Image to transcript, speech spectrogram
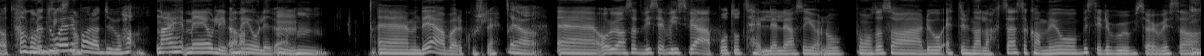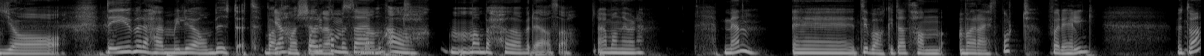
något. Han kommer men fixa är det bara du och han? Nei, med Olivia. da. Med Olivia? Mm. Eh, men det er jo bare koselig. Ja. Eh, og uansett, hvis, vi er på et hotell eller altså, gjør noe, på en måte, så er det jo etter hun har lagt seg, så kan vi jo bestille room service. Og, ja. Det är ju med det här miljöombytet. Bara Ja, man komma att sig man, bort. ah, man behöver det. alltså. Ja, man gjør det. Men eh, tilbake til at han var reist bort forrige helg. Vet du hva?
